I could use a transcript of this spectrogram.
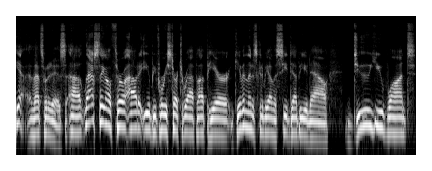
Yeah, and that's what it is. Uh, last thing I'll throw out at you before we start to wrap up here given that it's going to be on the CW now, do you want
